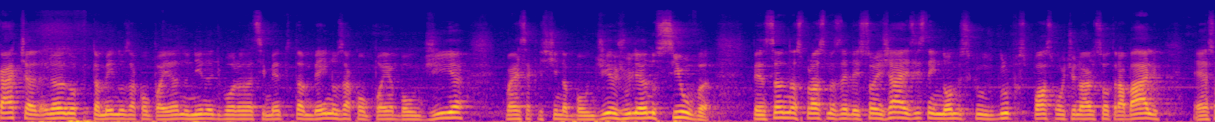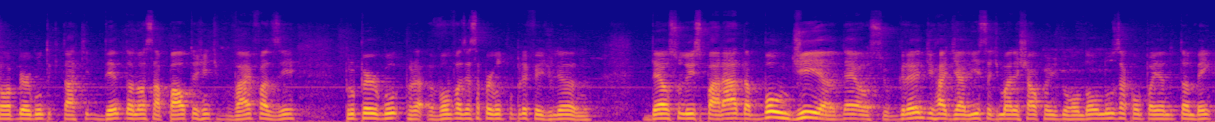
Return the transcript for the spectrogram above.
Kátia Ranoff também nos acompanhando. Nina de Moura Nascimento também nos acompanha, bom dia. Márcia Cristina, bom dia. Juliano Silva, pensando nas próximas eleições, já existem nomes que os grupos possam continuar o seu trabalho? Essa é uma pergunta que está aqui dentro da nossa pauta. A gente vai fazer pro pergu pra, vamos fazer essa pergunta para o prefeito, Juliano. Delcio Luiz Parada, bom dia, Delcio, grande radialista de Marechal Cândido Rondon, nos acompanhando também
